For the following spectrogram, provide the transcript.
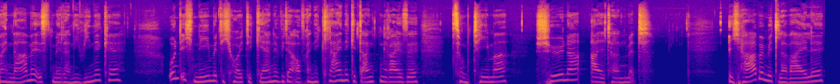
ist Melanie Wienecke und ich nehme dich heute gerne wieder auf eine kleine Gedankenreise zum Thema schöner Altern mit. Ich habe mittlerweile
